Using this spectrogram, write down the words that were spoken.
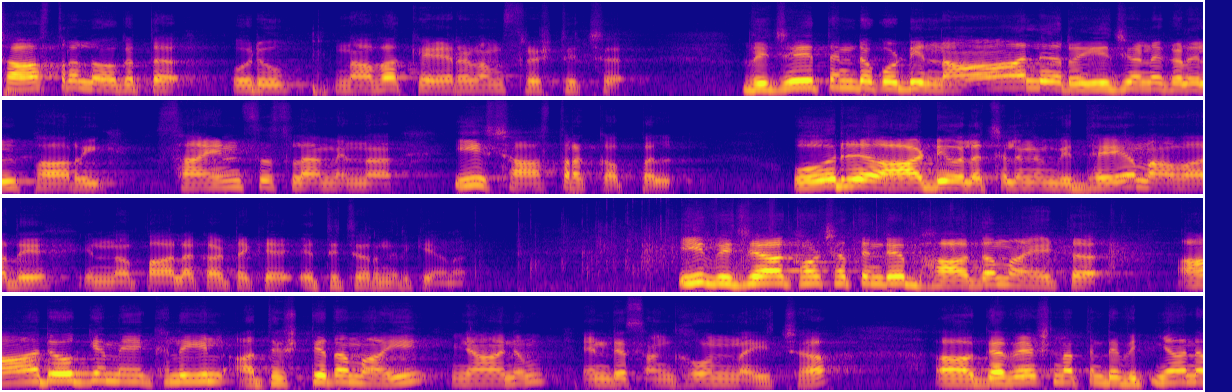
ശാസ്ത്രലോകത്ത് ഒരു നവകേരളം സൃഷ്ടിച്ച് വിജയത്തിന്റെ കൊടി നാല് റീജിയണുകളിൽ പാറി സയൻസ് ഇസ്ലാം എന്ന ഈ ശാസ്ത്ര കപ്പൽ ഒരു ആഡിയോ ലച്ചലിനും വിധേയമാവാതെ ഇന്ന് പാലക്കാട്ടേക്ക് എത്തിച്ചേർന്നിരിക്കുകയാണ്. ഈ വിജയാഘോഷത്തിന്റെ ഭാഗമായിട്ട് ആരോഗ്യ മേഖലയിൽ അധിഷ്ഠിതമായി ഞാനും എന്റെ സംഘവും നയിച്ച ഗവേഷണത്തിന്റെ വിജ്ഞാന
